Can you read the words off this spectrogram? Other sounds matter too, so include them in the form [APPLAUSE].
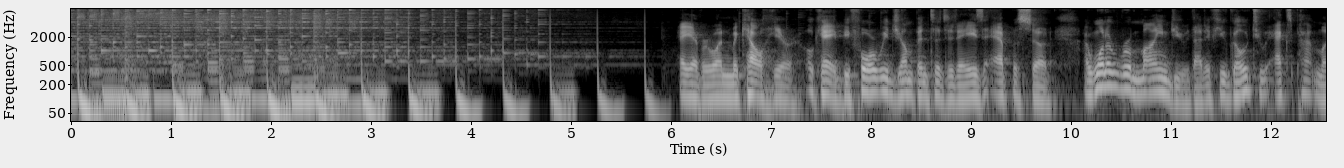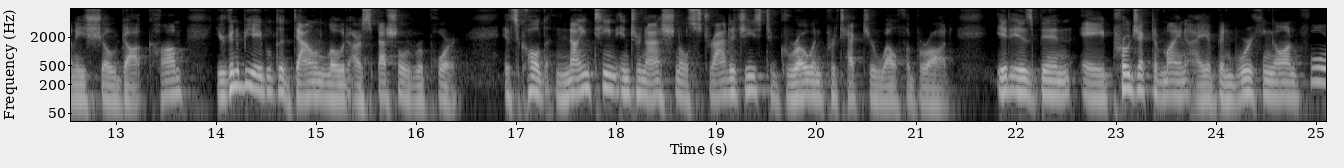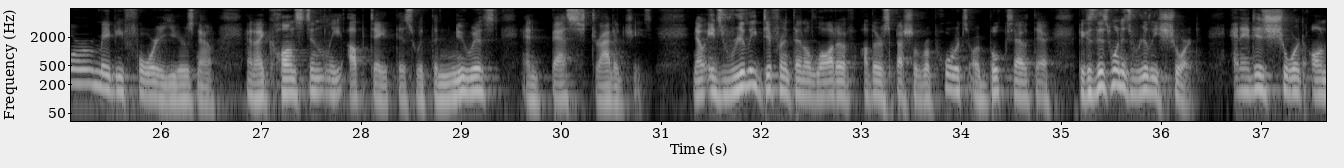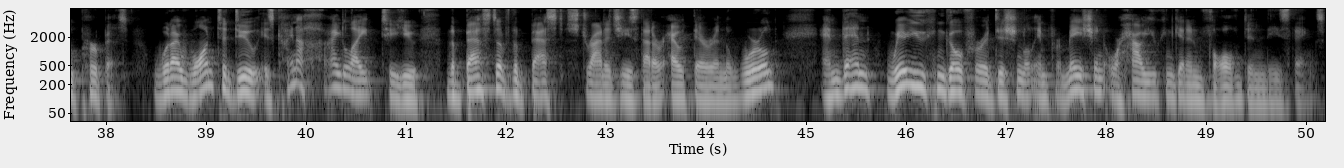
Hey everyone, Mikkel here. Okay, before we jump into today's episode, I want to remind you that if you go to expatmoneyshow.com, you're going to be able to download our special report. It's called 19 International Strategies to Grow and Protect Your Wealth Abroad. It has been a project of mine I have been working on for maybe four years now, and I constantly update this with the newest and best strategies. Now, it's really different than a lot of other special reports or books out there because this one is really short, and it is short on purpose. What I want to do is kind of highlight to you the best of the best strategies that are out there in the world, and then where you can go for additional information or how you can get involved in these things.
